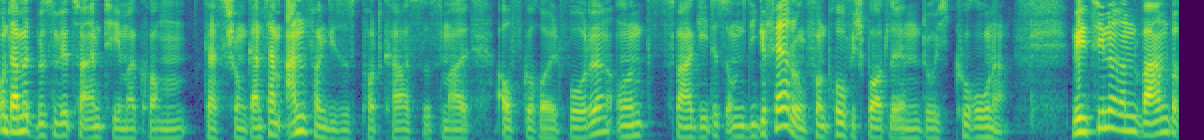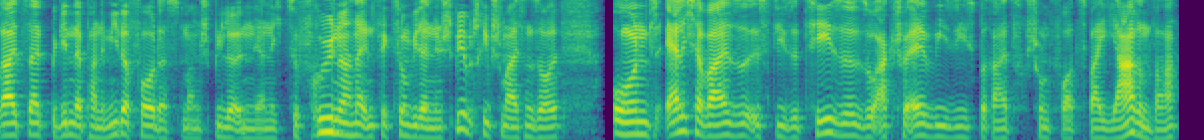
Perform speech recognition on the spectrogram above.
Und damit müssen wir zu einem Thema kommen, das schon ganz am Anfang dieses Podcasts mal aufgerollt wurde. Und zwar geht es um die Gefährdung von ProfisportlerInnen durch Corona. Medizinerinnen waren bereits seit Beginn der Pandemie davor, dass man SpielerInnen ja nicht zu früh nach einer Infektion wieder in den Spielbetrieb schmeißen soll. Und ehrlicherweise ist diese These so aktuell, wie sie es bereits schon vor zwei Jahren war.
